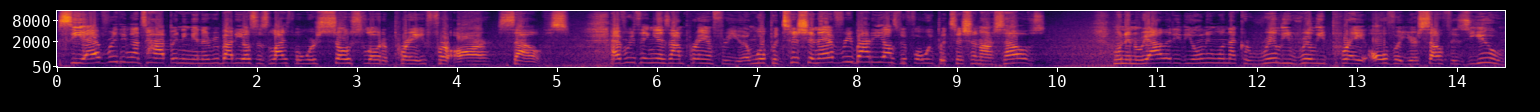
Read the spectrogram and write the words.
see everything that's happening in everybody else's life, but we're so slow to pray for ourselves. Everything is, I'm praying for you. And we'll petition everybody else before we petition ourselves. When in reality, the only one that could really, really pray over yourself is you.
